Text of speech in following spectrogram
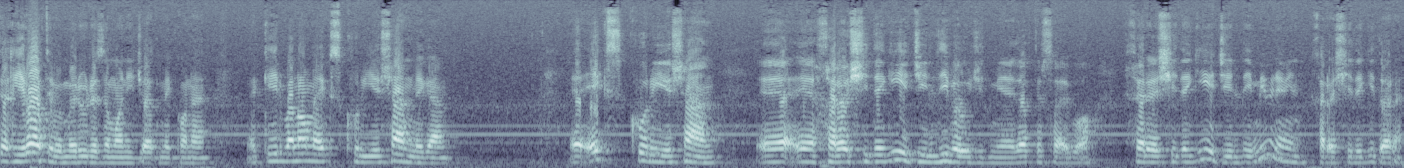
تغییرات به مرور زمان ایجاد می‌کنه. که به نام excoriation میگم excoriation خراشیدگی جلدی به وجود میاد دکتر صاحبا. خراشیدگی جلدی می‌بینیم این خراشیدگی داره.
